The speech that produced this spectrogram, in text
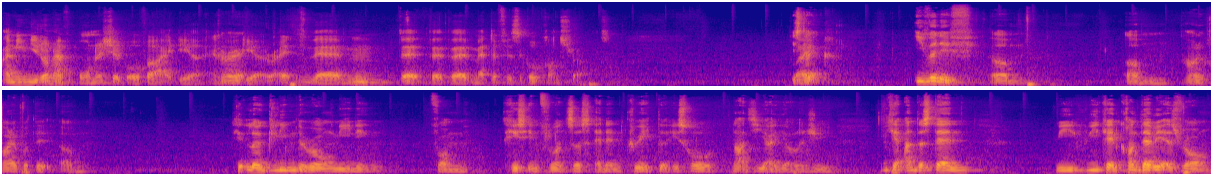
I mean, you don't have ownership over idea and Correct. idea, right? They're, Mm. they're, they're, they're metaphysical constructs. it's like, even if um um how do how do I put it um Hitler gleaned the wrong meaning from his influences and then created his whole Nazi ideology. We can understand we we can condemn it as wrong,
